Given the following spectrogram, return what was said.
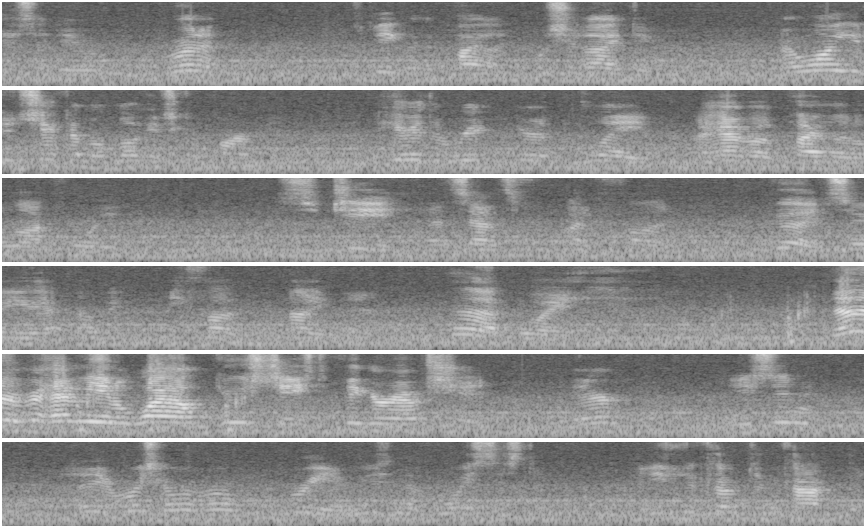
Yes, I do. I want to speak with the pilot. What should I do? I want you to check on the luggage compartment. Here at the rear the plane. I have a pilot unlock for you. Gee, that sounds like fun. Good, so you have, will be, be fun behind then. Oh boy. Now they're having me in a wild goose chase to figure out shit. There, is that your voice coming from? I'm using the voice system. I need you to come to the cockpit.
